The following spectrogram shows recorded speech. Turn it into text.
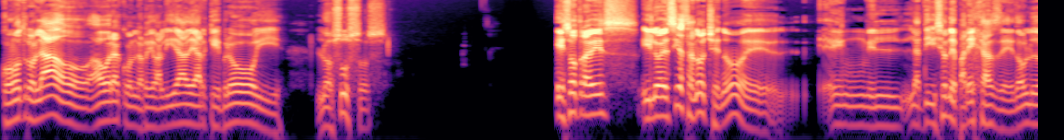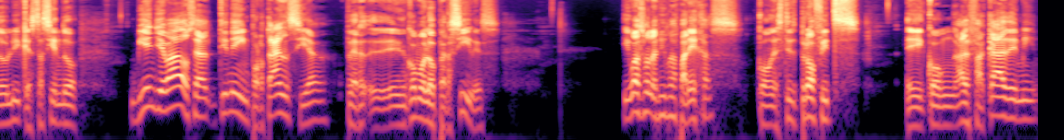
con otro lado ahora con la rivalidad de Arquebro y los usos. Es otra vez, y lo decía esta noche, ¿no? Eh, en la división de parejas de WWE que está siendo bien llevado, o sea, tiene importancia en cómo lo percibes. Igual son las mismas parejas, con Street Profits, eh, con Alpha Academy,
